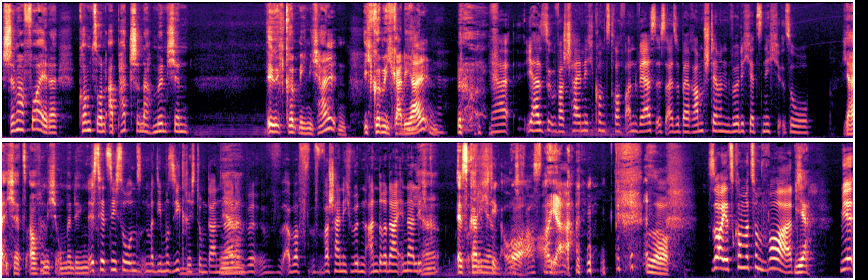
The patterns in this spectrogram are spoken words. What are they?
Stell mal vor, ey, da kommt so ein Apache nach München. Ich könnte mich nicht halten. Ich könnte mich gar nicht halten. Ja, ja, ja also wahrscheinlich kommt es drauf an, wer es ist. Also bei Rammstein würde ich jetzt nicht so ja, ich jetzt auch nicht unbedingt. Ist jetzt nicht so die Musikrichtung dann, ne? Ja. Dann, aber wahrscheinlich würden andere da innerlich ja. Eskalieren. richtig ausrasten. Oh, oh ja. so. so, jetzt kommen wir zum Wort. Ja. Mir,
